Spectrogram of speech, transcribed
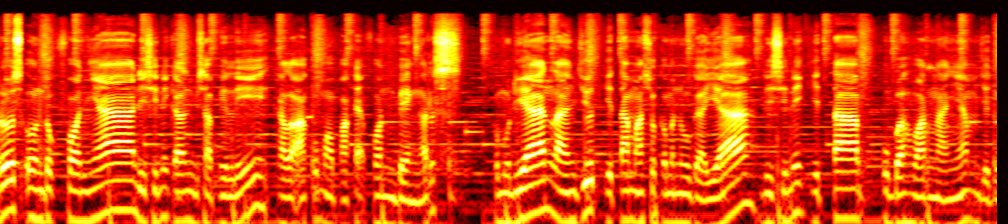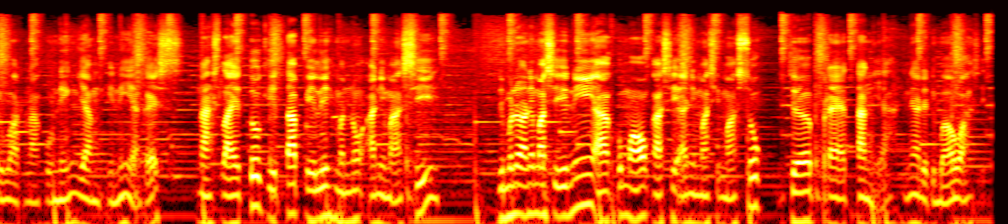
Terus untuk fontnya di sini kalian bisa pilih. Kalau aku mau pakai font bangers, Kemudian lanjut kita masuk ke menu gaya. Di sini kita ubah warnanya menjadi warna kuning yang ini ya guys. Nah setelah itu kita pilih menu animasi. Di menu animasi ini aku mau kasih animasi masuk jepretan ya. Ini ada di bawah sih.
